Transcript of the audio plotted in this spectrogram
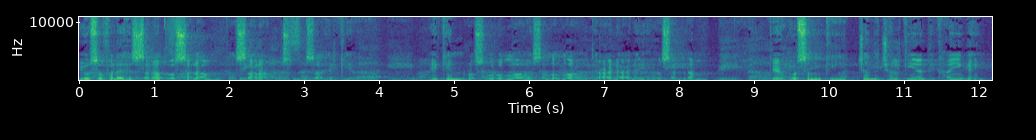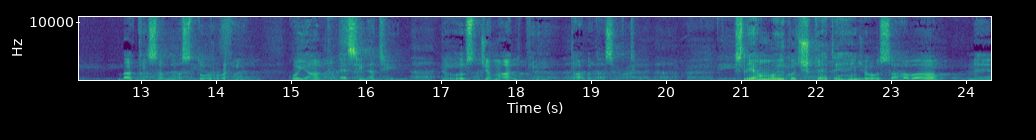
یوسف علیہ السلاۃ والسلام کا سارا حسن ظاہر کیا گیا۔ لیکن رسول اللہ صلی اللہ تعالی علیہ وسلم کہ حسن کی چند جھلکیاں دکھائی گئیں، باقی سب مستور رہیں۔ کوئی آنکھ ایسی نہ تھی جو اس جمال کی تاب لا سکتی۔ اس لیے ہم وہی کچھ کہتے ہیں جو صحابہ نے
